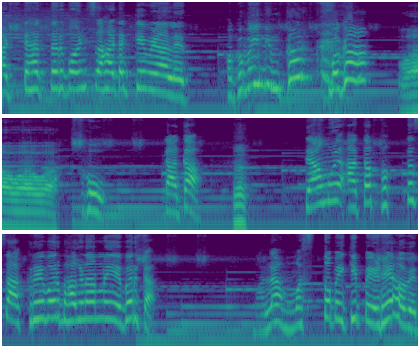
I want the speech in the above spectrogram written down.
अठ्याहत्तर पॉईंट सहा टक्के मिळालेत. अगं बाई निमकर. बघा. वा वा वा. हो. काका हं. त्यामुळे आता फक्त साखरेवर भागणार नाहीये बर का. मला मस्तपैकी पेढे हवेत.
